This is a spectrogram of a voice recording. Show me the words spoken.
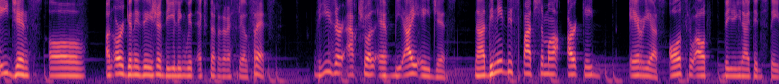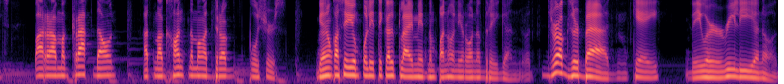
agents of an organization dealing with extraterrestrial threats. These are actual FBI agents na dinidispatch sa mga arcade areas all throughout the United States para mag-crackdown at mag-hunt ng mga drug pushers. Ganon kasi yung political climate ng panahon ni Ronald Reagan. Drugs are bad, okay? They were really, ano,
